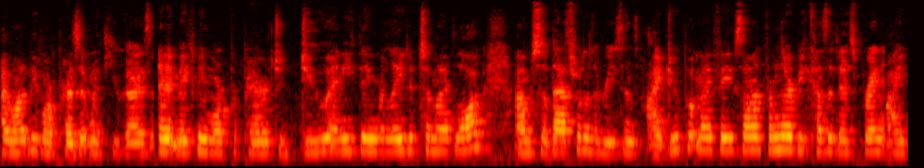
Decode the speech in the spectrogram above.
I want to be more present with you guys and it makes me more prepared to do anything related to my blog. Um, so that's one of the reasons I do put my face on. From there, because it is spring, I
